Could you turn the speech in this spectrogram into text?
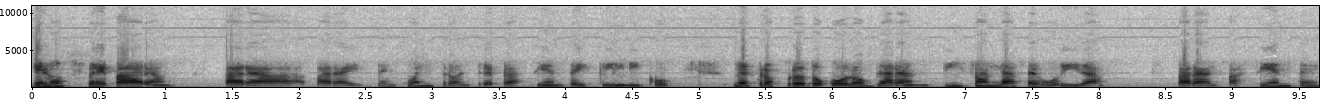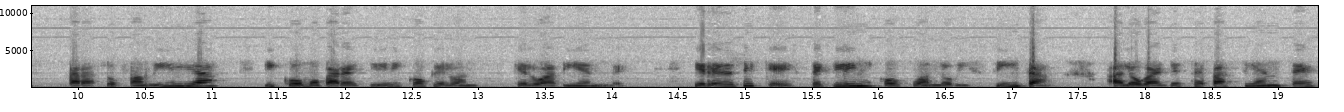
que nos preparan para, para ese encuentro entre paciente y clínico. Nuestros protocolos garantizan la seguridad para el paciente, para su familia y como para el clínico que lo, que lo atiende. Quiere decir que este clínico cuando visita al hogar de ese paciente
